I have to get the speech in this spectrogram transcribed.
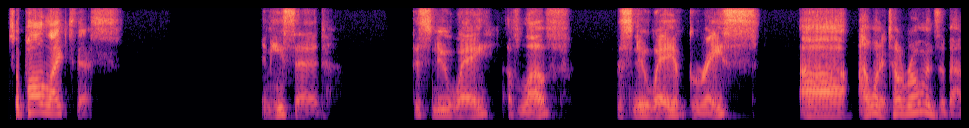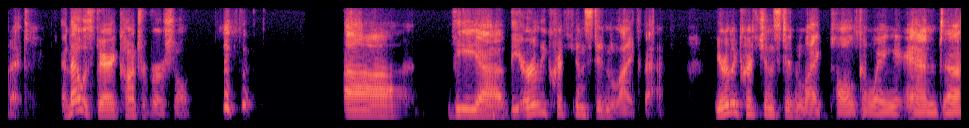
So Paul liked this. And he said, This new way of love, this new way of grace, uh, I want to tell Romans about it. And that was very controversial. uh, the uh, the early Christians didn't like that. The early Christians didn't like Paul going and uh,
